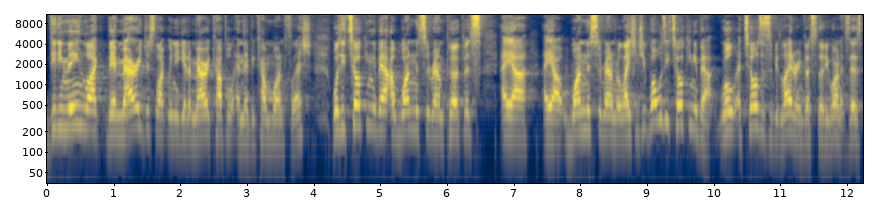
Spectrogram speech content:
Did he mean like they're married, just like when you get a married couple and they become one flesh? Was he talking about a oneness around purpose, a, uh, a uh, oneness around relationship? What was he talking about? Well, it tells us a bit later in verse 31. It says,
